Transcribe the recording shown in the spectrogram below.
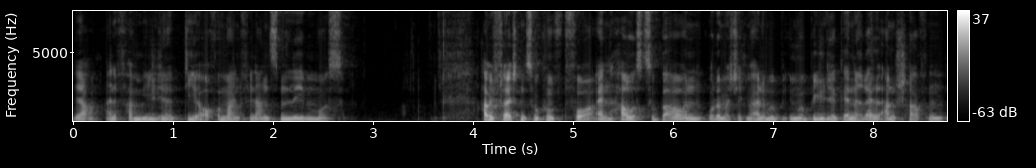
ja, eine Familie, die auch von meinen Finanzen leben muss? Habe ich vielleicht in Zukunft vor, ein Haus zu bauen oder möchte ich mir eine Immobilie generell anschaffen?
